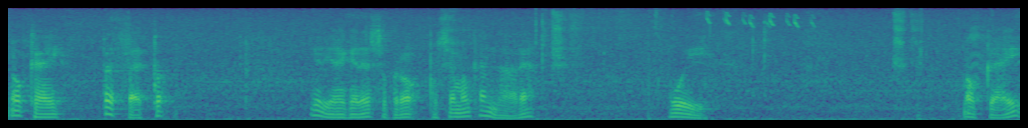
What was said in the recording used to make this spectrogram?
Ok perfetto io direi che adesso però possiamo anche andare. Ui. ok.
